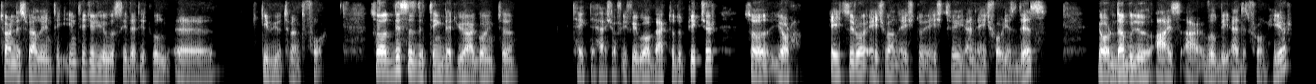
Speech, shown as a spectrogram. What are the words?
turn this value into integer, you will see that it will uh, give you 24. So this is the thing that you are going to take the hash of. If you go back to the picture, so your H0, H1, H2, H3, and H4 is this. Your WIs are, will be added from here.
